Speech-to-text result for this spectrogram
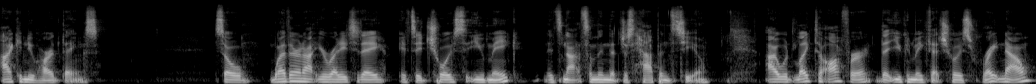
I can do hard things. So, whether or not you're ready today, it's a choice that you make. It's not something that just happens to you. I would like to offer that you can make that choice right now.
